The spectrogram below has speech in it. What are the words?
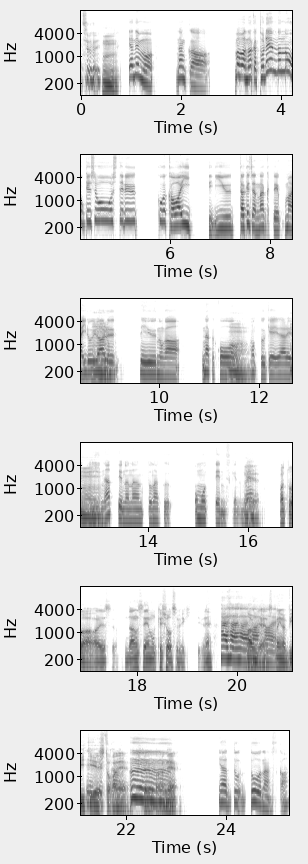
ちょろい。いうん、やでもなんかまあまあなんかトレンドのお化粧をしてる子が可愛いっていうだけじゃなくてまあいろいろあるっていうのが、なんかこう、うん。もっと受け入れられるといいなっていうのはなんとなく思ってんですけどね、ええあとはあれですよ。男性も化粧すべきっていうね、はいはいはいはい、はい、あるんじゃないですか？今 BTS とかねしてるからね、いやどどうなんですか？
